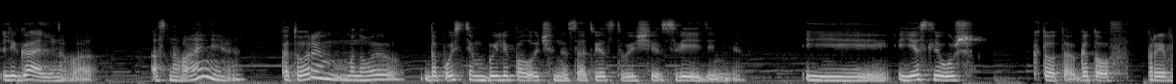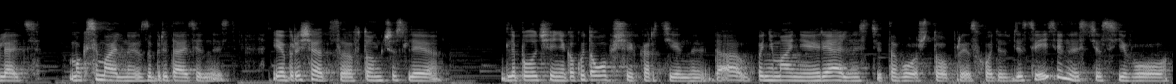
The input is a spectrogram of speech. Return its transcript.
легального основания, которым мною, допустим, были получены соответствующие сведения. И если уж кто-то готов проявлять максимальную изобретательность и обращаться в том числе для получения какой-то общей картины, да, понимания реальности того, что происходит в действительности с его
